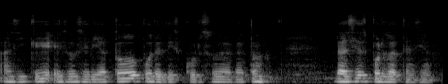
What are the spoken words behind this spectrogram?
Así que eso sería todo por el discurso de Agatón. Gracias por su atención.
